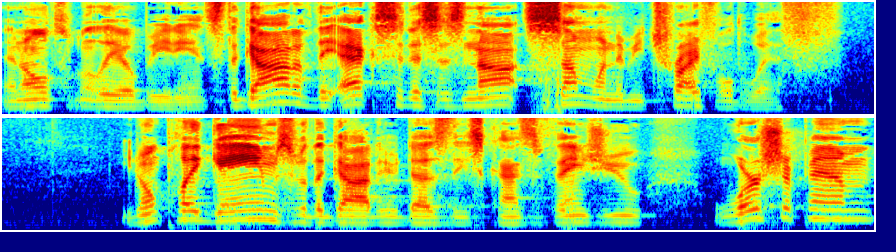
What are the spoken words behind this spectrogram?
and ultimately obedience. The God of the Exodus is not someone to be trifled with. You don't play games with a God who does these kinds of things. You worship him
